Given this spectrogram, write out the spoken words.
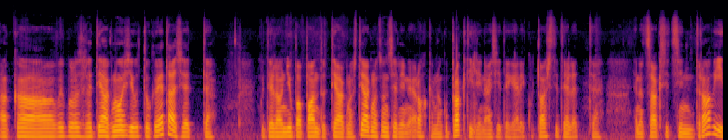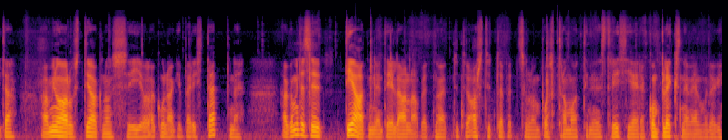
aga võib-olla selle diagnoosi jutuga edasi, et kui teil on juba pandud diagnoos, diagnoos on selline rohkem nagu praktiline asi tegelikult arstidel, et et nad saaksid sind ravida aga minu arust diagnoos ei ole kunagi päris täpne. aga mida see teadmine teile annab, et noh, et nüüd arst ütleb, et sul on posttraumaatiline stressihäire, kompleksne veel muidugi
